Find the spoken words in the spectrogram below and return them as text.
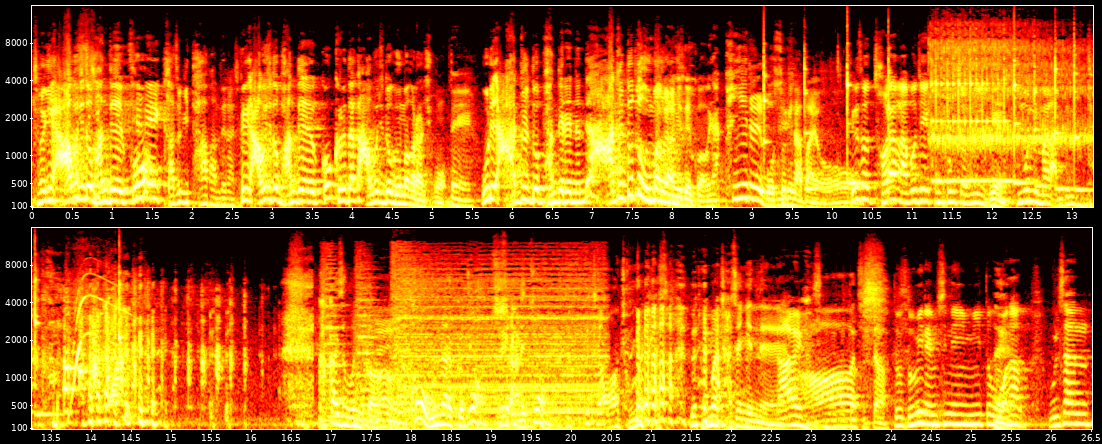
저희 아버지도 반대했고? 세대 가족이 다 반대를 하셨어요. 그러니까 아버지도 반대했고 그러다가 아버지도 음악을 하시고 네. 우리 아들도 반대를 했는데 아들도 또 음악을 하게 됐고 야 피를 못 속이나 봐요. 그래서 저랑 아버지의 공통점이 예. 부모님 말 안 듣는다. 가까이서 보니까 네. 코 우리나라 거죠? 수술 안 했죠? 그렇죠? 아 정말 잘- 정말 잘생겼네. 아유, 아 진짜. 또 노민 MC님이 또 네. 워낙 울산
